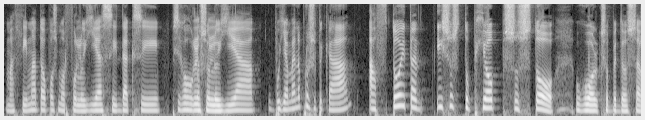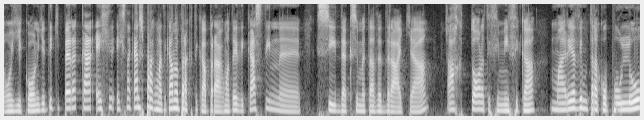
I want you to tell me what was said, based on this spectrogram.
μαθήματα όπως μορφολογία, σύνταξη, ψυχογλωσσολογία, που για μένα προσωπικά αυτό ήταν ίσως το πιο σωστό workshop εντός εισαγωγικών, γιατί εκεί πέρα έχει, έχεις να κάνεις πραγματικά με πρακτικά πράγματα, ειδικά στην ε, σύνταξη με τα δεντράκια. Αχ, τώρα τη θυμήθηκα. Μαρία Δημητρακοπούλου,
